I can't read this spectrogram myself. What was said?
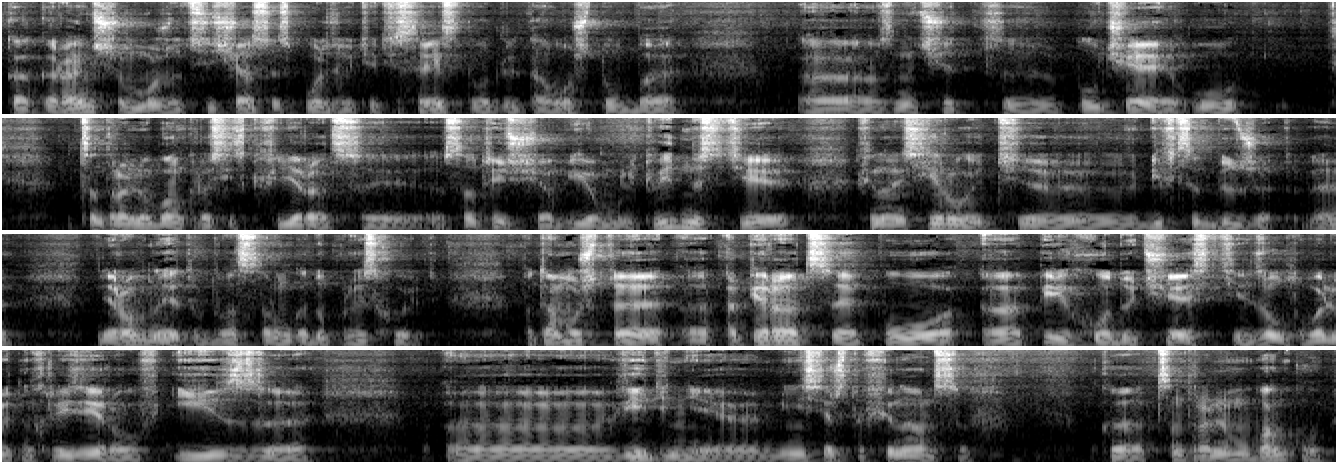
как и раньше, может сейчас использовать эти средства для того, чтобы а, значит, э, получая у Центрального банка Российской Федерации соответствующий объем ликвидности, финансировать э, дефицит бюджета. Да? И ровно это в 2022 году происходит. Потому что э, операция по переходу части золотовалютных резервов из ведения Министерства финансов к Центральному банку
